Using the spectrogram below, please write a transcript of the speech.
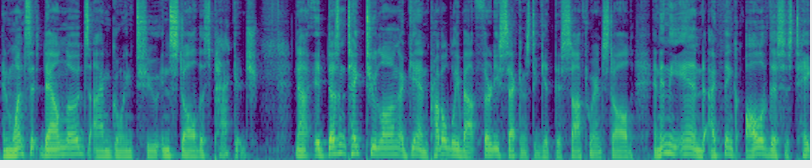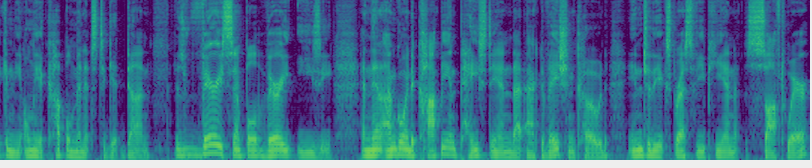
And once it downloads, I'm going to install this package. Now, it doesn't take too long, again, probably about 30 seconds to get this software installed. And in the end, I think all of this has taken me only a couple minutes to get done. It's very simple, very easy. And then I'm going to copy and paste in that activation code into the ExpressVPN software,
